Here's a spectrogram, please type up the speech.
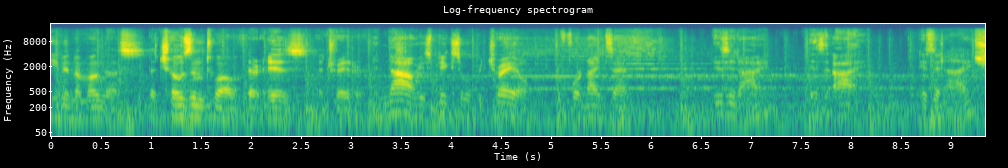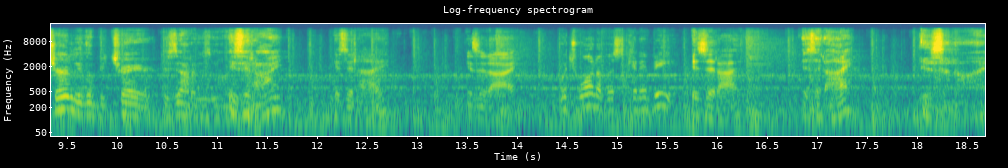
even among us, the chosen twelve, there is a traitor. And now he speaks of a betrayal before night's end. Is it I? Is it I? Is it I? Surely the betrayer is out of his mind. Is it I? Is it I? Is it I? Which one of us can it be? Is it I? Is it I? Is it I?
